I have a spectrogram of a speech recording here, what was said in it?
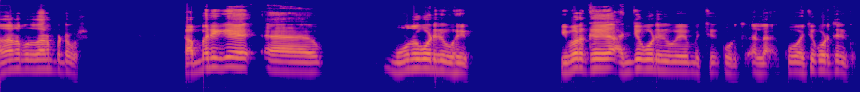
അതാണ് പ്രധാനപ്പെട്ട വിഷയം കമ്പനിക്ക് മൂന്ന് കോടി രൂപയും ഇവർക്ക് അഞ്ച് കോടി രൂപയും വെച്ച് കൊടുത്ത് അല്ല വെച്ച് കൊടുത്തിരിക്കും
